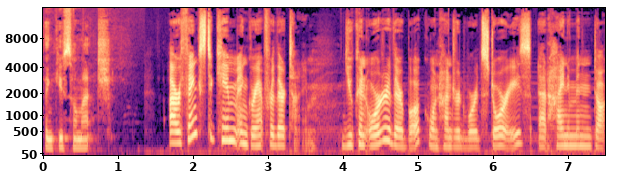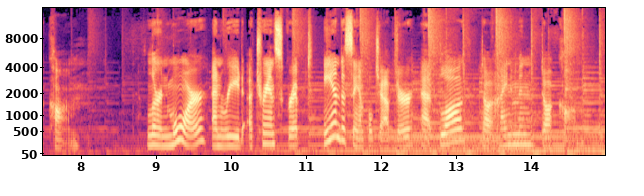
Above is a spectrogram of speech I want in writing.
Thank you so much. Our thanks to Kim and Grant for their time. You can order their book, 100 Word Stories, at Heinemann.com. Learn more and read a transcript and a sample chapter at blog.heinemann.com.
